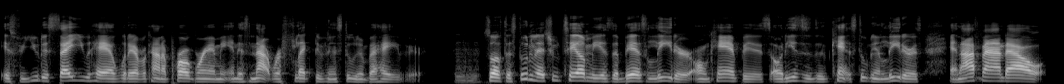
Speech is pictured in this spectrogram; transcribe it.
is for you to say you have whatever kind of programming and it's not reflective in student behavior. Mhm. So if the student that you tell me is the best leader on campus, or these are the student leaders, and I find out,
